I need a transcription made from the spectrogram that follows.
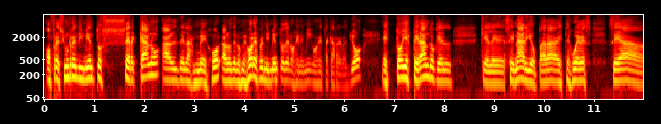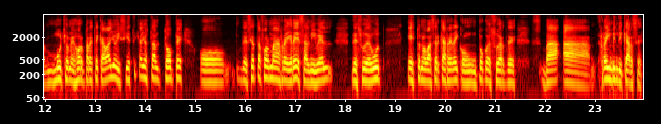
ofreció un rendimiento cercano al de, las mejor, a los de los mejores rendimientos de los enemigos de esta carrera. Yo estoy esperando que el, que el escenario para este jueves sea mucho mejor para este caballo y si este caballo está al tope o de cierta forma regresa al nivel de su debut, esto no va a ser carrera y con un poco de suerte va a reivindicarse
